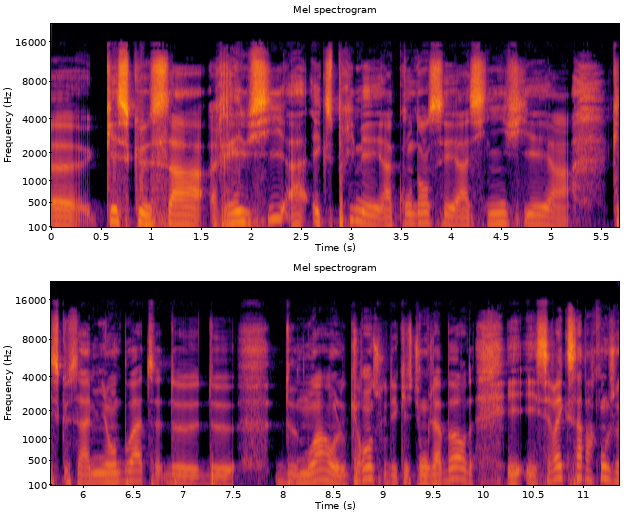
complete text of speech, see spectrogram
euh, qu'est-ce que ça réussit à exprimer, à condenser, à signifier, à qu'est-ce que ça a mis en boîte de, de, de moi, en l'occurrence, ou des questions que j'aborde. Et, c'est vrai que ça, par contre, je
